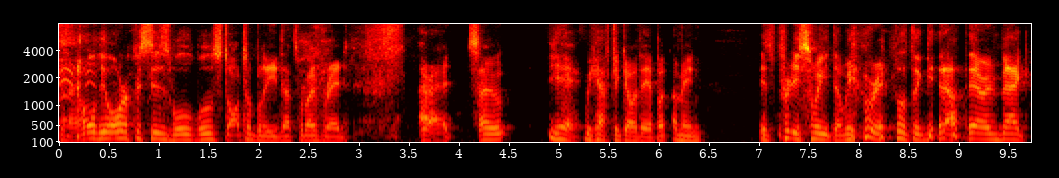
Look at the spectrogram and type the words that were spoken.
you know, all the orifices will will start to bleed. That's what I've read. All right, so yeah, we have to go there. But I mean, it's pretty sweet that we were able to get out there and back,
